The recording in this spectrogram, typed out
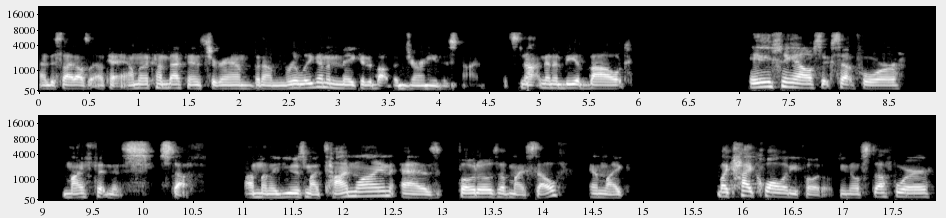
I decided I was like, okay, I'm gonna come back to Instagram, but I'm really gonna make it about the journey this time. It's not gonna be about anything else except for my fitness stuff. I'm gonna use my timeline as photos of myself and like like high quality photos, you know, stuff where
